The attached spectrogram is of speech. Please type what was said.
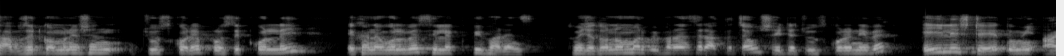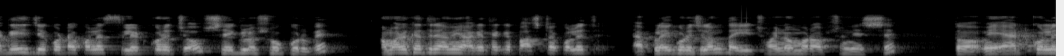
সাবজেক্ট কম্বিনেশন চুজ করে প্রসিড করলেই এখানে বলবে সিলেক্ট প্রিফারেন্স তুমি যত নম্বর প্রিফারেন্সে রাখতে চাও, সেইটা চুজ করে নিবে। এই লিস্টে তুমি আগেই যে কটা কলেজ সিলেক্ট করেছ, সেগুলো শো করবে। আমার ক্ষেত্রে আমি আগে থেকে পাঁচটা কলেজ অ্যাপ্লাই করেছিলাম, তাই ছয় নম্বর অপশন এসছে। তো আমি অ্যাড করলে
